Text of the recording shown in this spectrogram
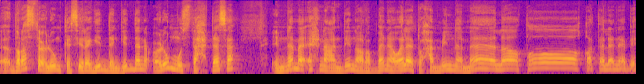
درست علوم كثيرة جدا جدا علوم مستحدثة إنما إحنا عندنا ربنا ولا تحملنا ما لا طاقة لنا به.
